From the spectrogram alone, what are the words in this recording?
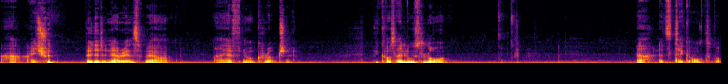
Ah, I should build it in areas where I have no corruption. Because I lose law. Yeah, let's take Augsburg.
